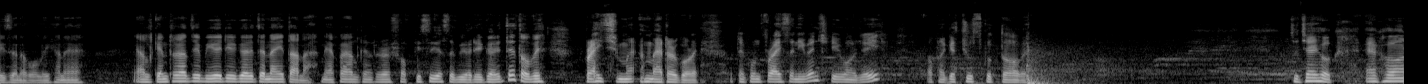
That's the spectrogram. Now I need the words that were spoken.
রিজনেবল এখানে অ্যালকেন্টারা যে বিআইডির গাড়িতে নেয় তা না। ন্যাপা অ্যালকেন্টারা সব কিছুই আছে বিআইডির গাড়িতে, তবে প্রাইস ম্যাটার করে। আপনি কোন প্রাইসে নেবেন সেই অনুযায়ী আপনাকে চুজ করতে হবে। তো যাই হোক, এখন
